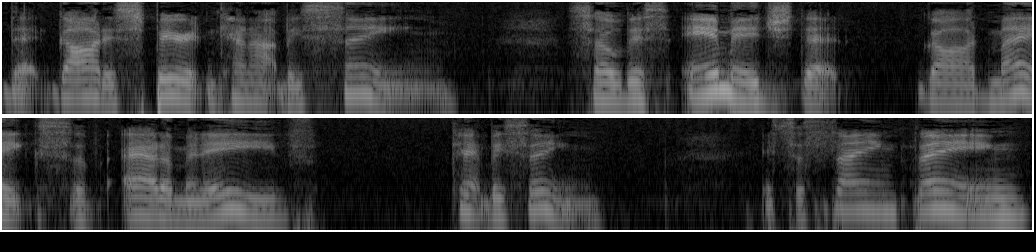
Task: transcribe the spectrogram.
that God is spirit and cannot be seen. So, this image that God makes of Adam and Eve can't be seen. It's the same thing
